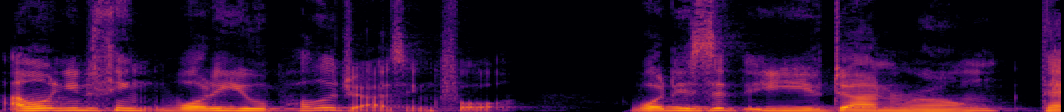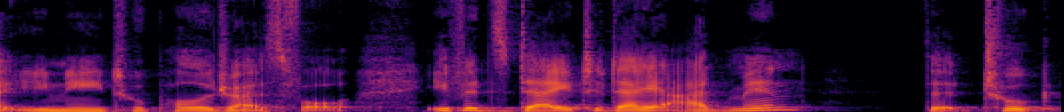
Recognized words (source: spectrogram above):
I want you to think, what are you apologizing for? What is it that you've done wrong that you need to apologize for? If it's day to day admin that took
